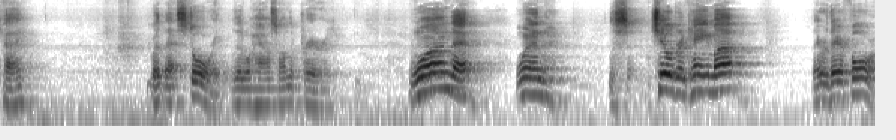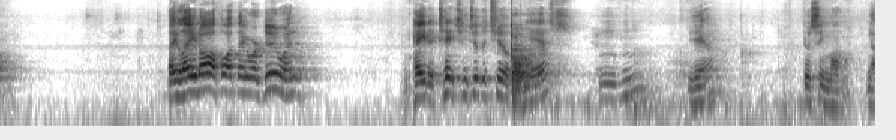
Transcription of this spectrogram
Okay? But that story, Little House on the Prairie. One that when the children came up, they were there for them. They laid off what they were doing and paid attention to the children. Yes? Mm-hmm. Yeah. Go see mama. No.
